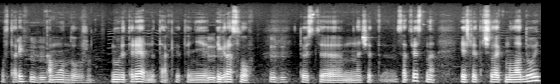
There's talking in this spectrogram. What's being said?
во-вторых, угу. кому он должен. Ну, это реально так, это не угу. игра слов. Угу. То есть, э, значит, соответственно, если это человек молодой,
